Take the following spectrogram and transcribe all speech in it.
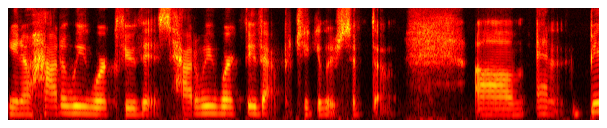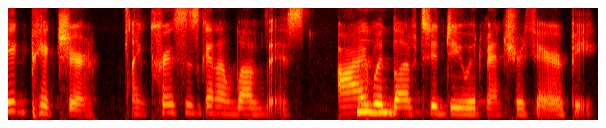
You know, how do we work through this? How do we work through that particular symptom? Um, and big picture, and Chris is going to love this. I mm-hmm. would love to do adventure therapy.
